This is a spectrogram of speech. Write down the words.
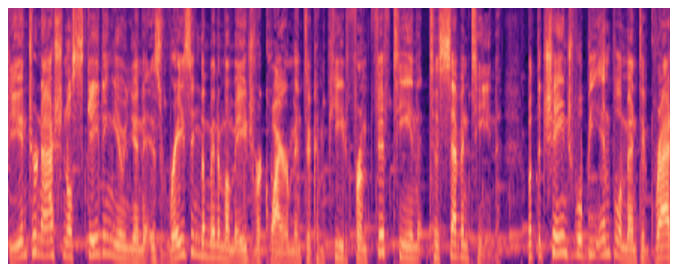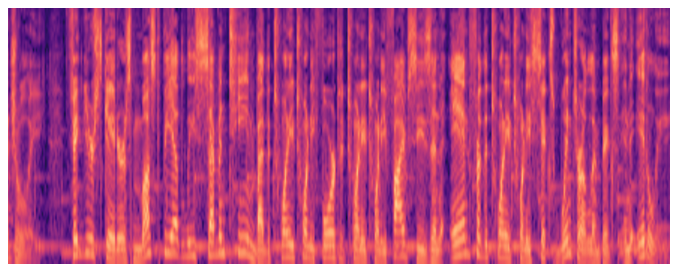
The International Skating Union is raising the minimum age requirement to compete from 15 to 17, but the change will be implemented gradually figure skaters must be at least 17 by the 2024 to 2025 season and for the 2026 Winter Olympics in Italy.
